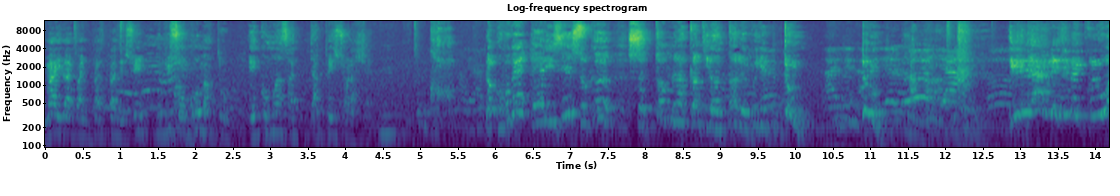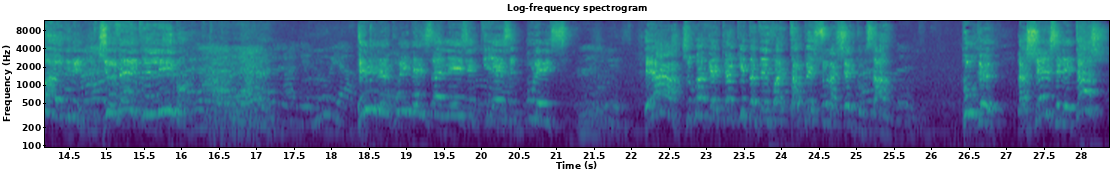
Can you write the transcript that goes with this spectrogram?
maille là, enfin il passe pas dessus, et puis son gros marteau, et commence à taper sur la chaîne. Donc vous pouvez réaliser ce que cet homme-là, quand il entend le bruit, il dit Doum Doum Il il dit, mais gloire, il dit, mais je vais être libre. Et depuis des années, j'ai tiré cette boule ici. Et là, je vois quelqu'un qui est en train de taper sur la chaîne comme ça. Pour que la chair se détache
